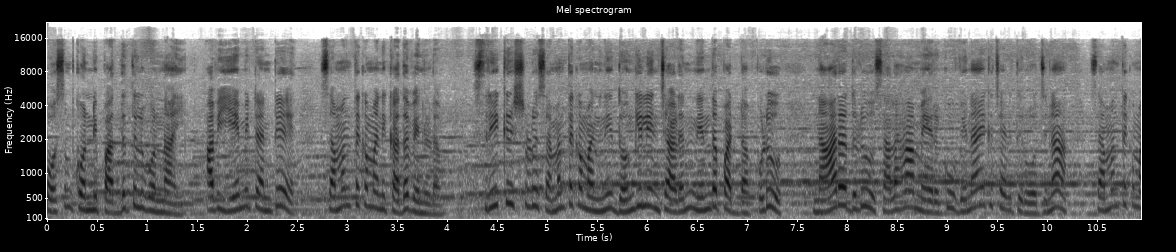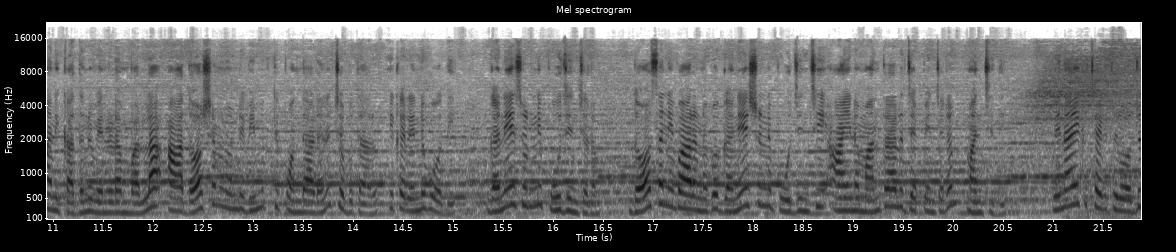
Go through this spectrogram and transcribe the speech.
కోసం కొన్ని పద్ధతులు ఉన్నాయి. అవి ఏమిటంటే సమంతకమని కథ వినడం. శ్రీకృష్ణుడు సమంతకమణిని దొంగిలించాడని నిందపడ్డప్పుడు నారదుడు సలహా మేరకు వినాయక చవితి రోజున సమంతకమణి కథను వినడం వల్ల ఆ దోషం నుండి విముక్తి పొందాడని చెబుతారు. ఇక రెండవది గణేశుణ్ణి పూజించడం. దోష నివారణకు గణేశుణ్ణి పూజించి ఆయన మంత్రాలు జపించడం మంచిది. వినాయక చవితి రోజు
